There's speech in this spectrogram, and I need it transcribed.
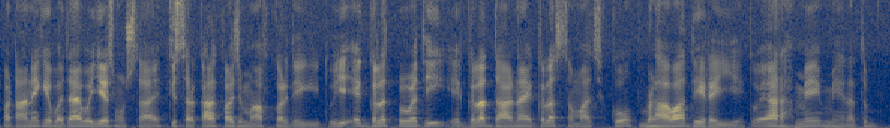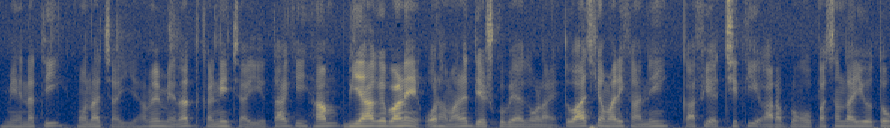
पटाने के बजाय वो ये सोचता है कि सरकार कर्ज माफ़ कर देगी। तो ये एक गलत प्रवृत्ति, एक गलत धारणा, एक गलत समाज को बढ़ावा दे रही है। तो यार हमें मेहनत, मेहनती होना चाहिए, हमें मेहनत करनी चाहिए ताकि हम भी आगे बढ़े और हमारे देश को भी आगे बढ़ाएँ। तो आज की हमारी कहानी काफ़ी अच्छी थी। अगर आप लोगों को पसंद आई हो तो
